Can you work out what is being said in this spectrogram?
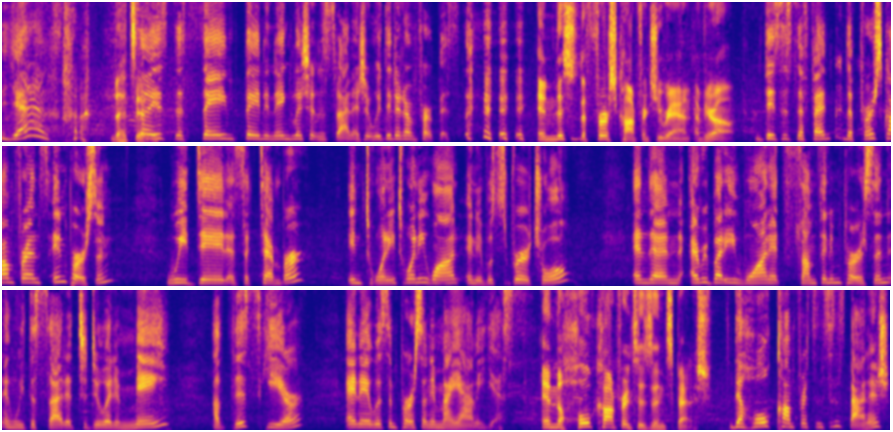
Yes. That's so it. So it's the same thing in English and in Spanish, and we did it on purpose. and this is the first conference you ran of your own. This is the, the first conference in person. We did in September in 2021 and it was virtual. And then everybody wanted something in person, and we decided to do it in May of this year. And it was in person in Miami, yes. And the whole conference is in Spanish. The whole conference is in Spanish.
